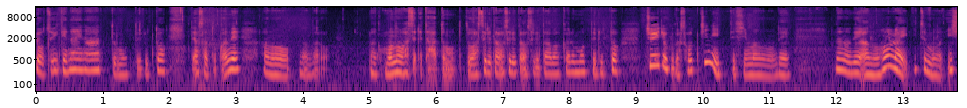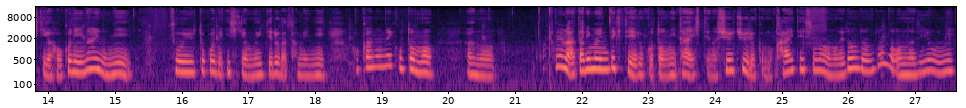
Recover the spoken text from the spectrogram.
今日ついてないなって思ってるとで朝とかねあのなんだろうなんか物忘れたと思ってて忘れた忘れた忘れたばっかり持ってると注意力がそっちに行ってしまうのでなのであの本来いつも意識がここにいないのにそういうところで意識が向いてるがために他のねこともあの本来当たり前にできていることに対しての集中力も変えてしまうのでどんどんどんどん同じように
